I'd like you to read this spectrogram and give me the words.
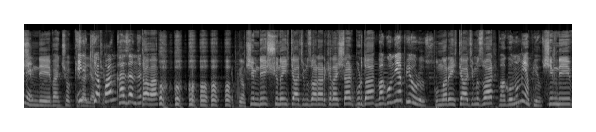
şimdi, Şimdi, ben çok güzel İlk yapacağım. yapan kazanır. Tamam. Yapıyorum. Şimdi şuna ihtiyacımız var arkadaşlar. Burada Vagonu yapıyoruz. bunlara ihtiyacımız var. Vagonu mu yapıyoruz? Şimdi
